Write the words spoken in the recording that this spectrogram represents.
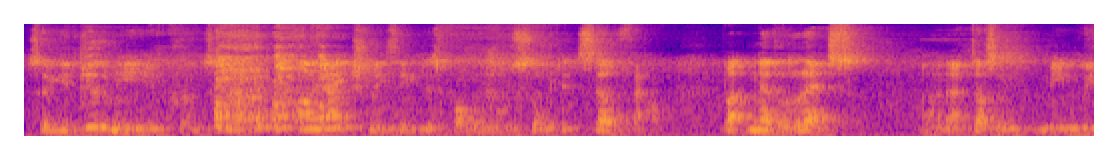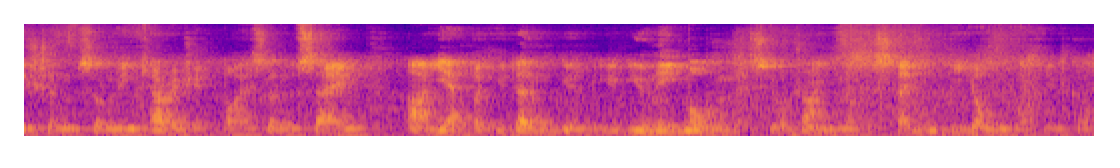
So you do need inference. I actually think this problem will sort itself out. But nevertheless, uh, that doesn't mean we shouldn't sort of encourage it by sort of saying, ah, yeah, but you don't, you, know, you, you need more than this. You're trying to make a statement beyond what you've got.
